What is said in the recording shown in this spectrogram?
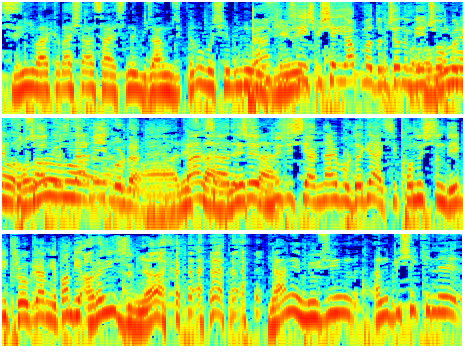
sizin gibi arkadaşlar sayesinde güzel müziklere ulaşabiliyoruz. Ben kimseye Yeni- hiçbir şey yapmadım canım. Beni Olur çok böyle mu? kutsal Olur mu? göstermeyin burada. Aa, ben lütfen, sadece lütfen. müzisyenler burada gelsin konuşsun diye bir program yapan bir arayüzüm ya. Yani müziğin hani bir şekilde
